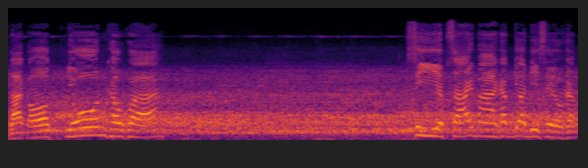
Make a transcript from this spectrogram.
หลักออกโยนเข่าขวาเสียบซ้ายมาครับ ยอดดีเซลครับ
